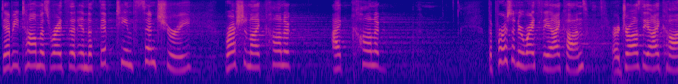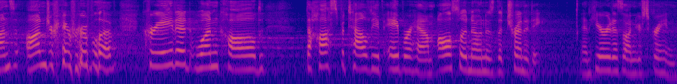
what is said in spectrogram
Debie Thomas writes that in the 15th century, Russian iconic, iconic, the person who writes the icons or draws the icons, Andrei Rublev, created one called the Hospitality of Abraham, also known as the Trinity. And here it is on your screen.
